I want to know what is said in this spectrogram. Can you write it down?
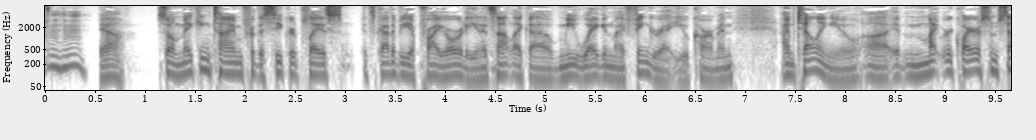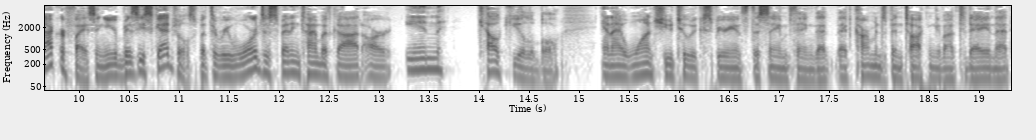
Mm-hmm. Yeah. So making time for the secret place, it's got to be a priority, and it's not like a me wagging my finger at you, Carmen. I'm telling you, uh, it might require some sacrificing your busy schedules, but the rewards of spending time with God are incalculable. And I want you to experience the same thing that, that Carmen's been talking about today and that,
